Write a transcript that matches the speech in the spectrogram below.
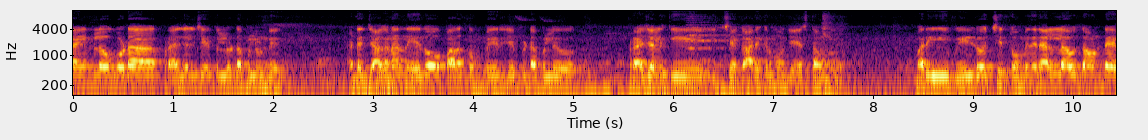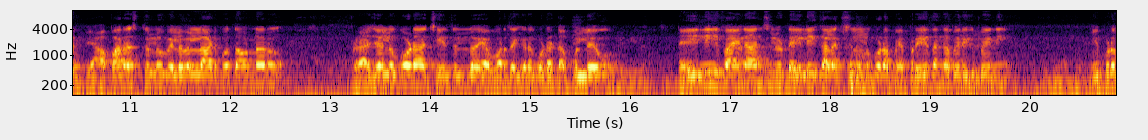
టైంలో కూడా ప్రజల చేతుల్లో డబ్బులు ఉండేది. అంటే జగనన్న ఏదో పథకం పేరు చెప్పి డబ్బులు ప్రజలకి ఇచ్చే కార్యక్రమం చేస్తూ ఉండేది. మరి వీళ్ళు వచ్చి తొమ్మిది నెలలు అవుతూ ఉంటే వ్యాపారస్తులు విలవిల్లాడిపోతూ ఉన్నారు. ప్రజలు కూడా చేతుల్లో ఎవరి దగ్గర కూడా డబ్బులు లేవు. డైలీ ఫైనాన్స్లు డైలీ కలెక్షన్లు కూడా విపరీతంగా పెరిగిపోయినాయి. ఇప్పుడు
